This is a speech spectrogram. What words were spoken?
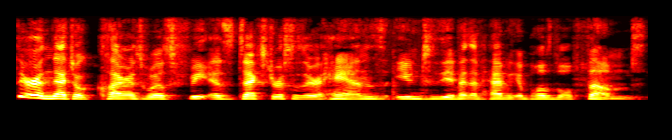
They're in natural climbers with feet as dexterous as their hands, even to the event of having opposable thumbs.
